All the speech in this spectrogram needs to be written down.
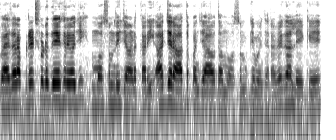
ਵੈਦਰ ਅਪਡੇਟਸ ਤੁਹਾਡੇ ਦੇਖ ਰਹੇ ਹੋ ਜੀ। ਮੌਸਮ ਦੀ ਜਾਣਕਾਰੀ ਅੱਜ ਰਾਤ ਪੰਜਾਬ ਦਾ ਮੌਸਮ ਕਿਵੇਂ ਦਾ ਰਹੇਗਾ, ਲੈ ਕੇ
